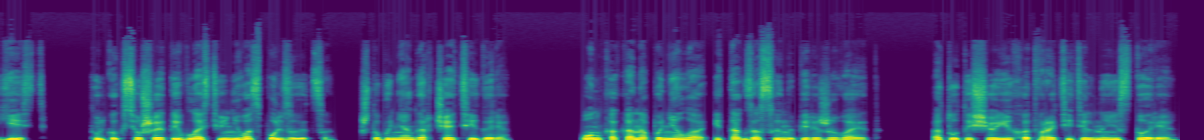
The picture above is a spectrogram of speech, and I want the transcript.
есть. Только Ксюша этой властью не воспользуется, чтобы не огорчать Игоря. Он, как она поняла, и так за сына переживает. А тут еще их отвратительная история.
